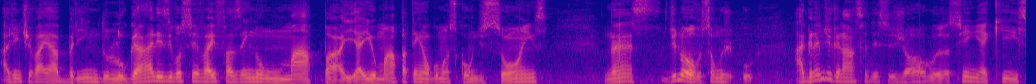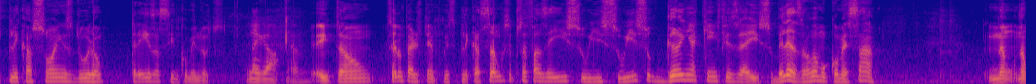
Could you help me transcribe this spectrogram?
A gente vai abrindo lugares e você vai fazendo um mapa. E aí o mapa tem algumas condições, né? De novo, são a grande graça desses jogos, assim, é que explicações duram 3 a 5 minutos. Legal. Então, você não perde tempo com explicação, você precisa fazer isso, isso, isso, ganha quem fizer isso. Beleza, vamos começar? Não, não,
